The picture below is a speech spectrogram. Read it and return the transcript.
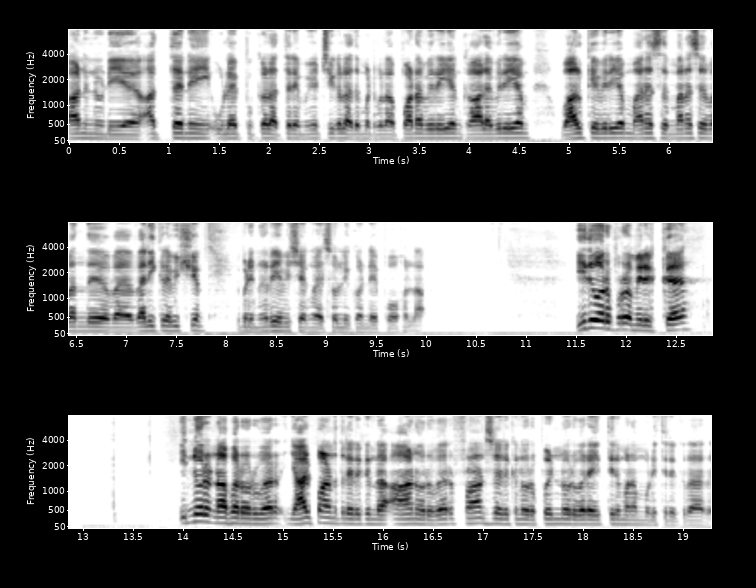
ஆணினுடைய அத்தனை உழைப்புகள் அத்தனை முயற்சிகள் அது மட்டும் இல்லாமல் பண விரயம் கால விரயம் வாழ்க்கை விரயம் மனசு மனசு வந்து வ- வலிக்கிற விஷயம் இப்படி நிறைய விஷயங்களை சொல்லிக்கொண்டே போகலாம். இது ஒரு புறம் இருக்க இன்னொரு நபர் ஒருவர் யாழ்ப்பாணத்தில் இருக்கின்ற ஆண் ஒருவர் பிரான்ஸில் இருக்கின்ற ஒரு பெண் ஒருவரை திருமணம் முடித்திருக்கிறார்.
